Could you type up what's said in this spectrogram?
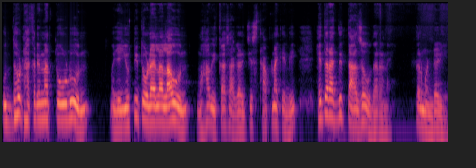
उद्धव ठाकरेंना तोडून म्हणजे युती तोडायला लावून महाविकास आघाडीची स्थापना केली. हे तर अगदी ताजं उदाहरण आहे. तर मंडळी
